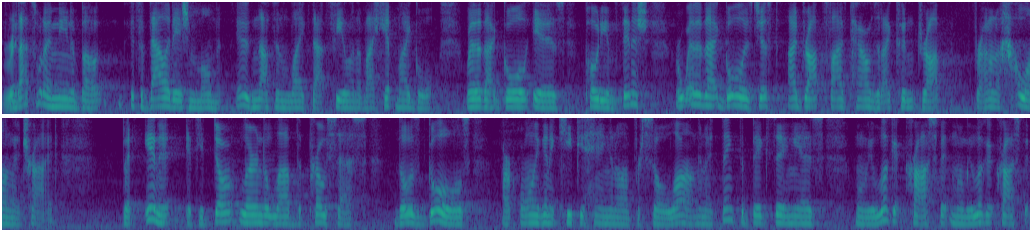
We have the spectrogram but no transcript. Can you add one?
Right. That's what I mean about it's a validation moment. There's nothing like that feeling of I hit my goal. Whether that goal is podium finish or whether that goal is just I dropped five pounds that I couldn't drop for I don't know how long I tried. But in it, if you don't learn to love the process, those goals are only going to keep you hanging on for so long. And I think the big thing is when we look at CrossFit and when we look at CrossFit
